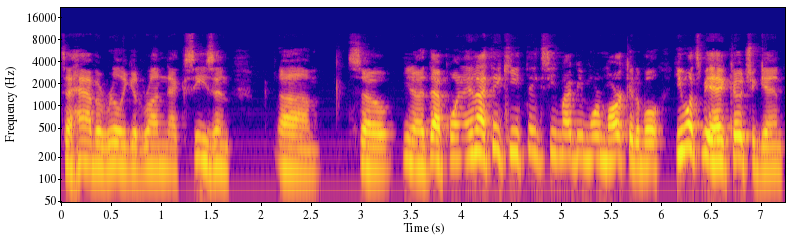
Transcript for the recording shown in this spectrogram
to have a really good run next season. Um, so, you know, at that point, and I think he thinks he might be more marketable. He wants to be a head coach again.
